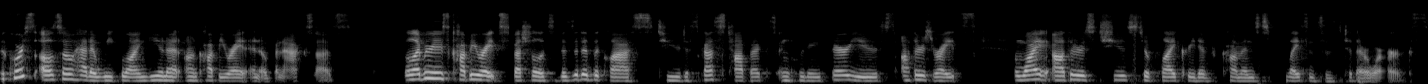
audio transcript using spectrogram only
The course also had a week-long unit on copyright and open access. The library's copyright specialists visited the class to discuss topics including fair use, authors' rights, and why authors choose to apply Creative Commons licenses to their works.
